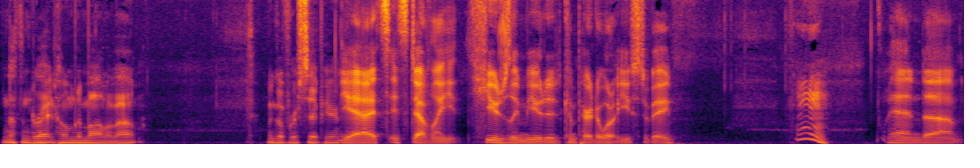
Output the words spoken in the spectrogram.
nothing to write home to mom about. We go for a sip here. Yeah, it's it's definitely hugely muted compared to what it used to be. Hmm. And um,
